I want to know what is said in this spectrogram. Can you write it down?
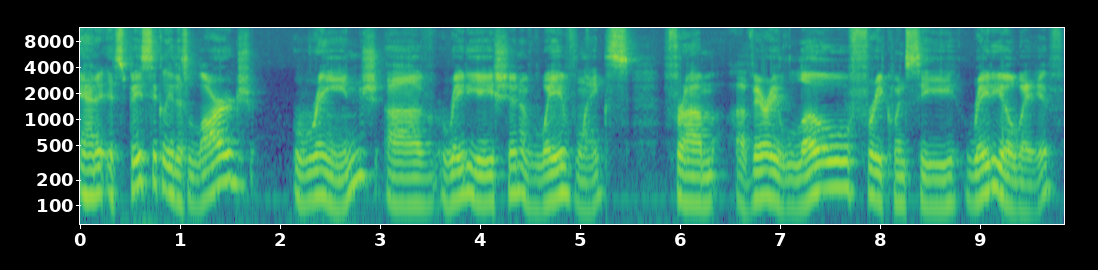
and it's basically this large range of radiation of wavelengths from a very low frequency radio wave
